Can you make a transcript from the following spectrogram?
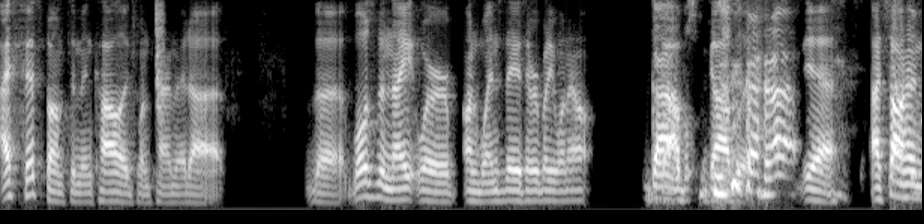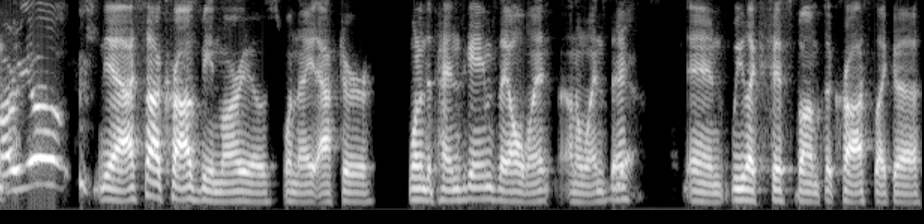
I fist bumped him in college one time at uh the what was the night where on Wednesdays everybody went out? Gobs. Goblet. Yeah, I saw him. Mario. Yeah, I saw Crosby and Mario's one night after one of the Pens games. They all went on a Wednesday, and we like fist bumped across like a.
